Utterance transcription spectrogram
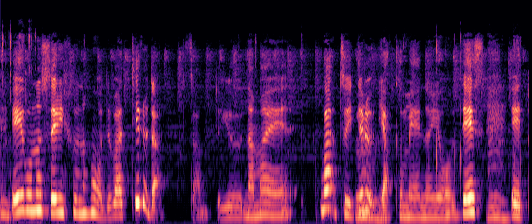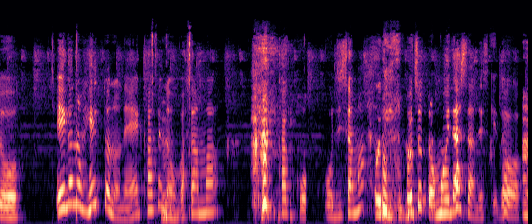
うん。英語のセリフの方ではティルダさんという名前がついてるうん。役名のようです。うん。えっ、と映画のヘッドのねカフェのおばさま、かっこおじさま。をちょっと思い出したんですけど、は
